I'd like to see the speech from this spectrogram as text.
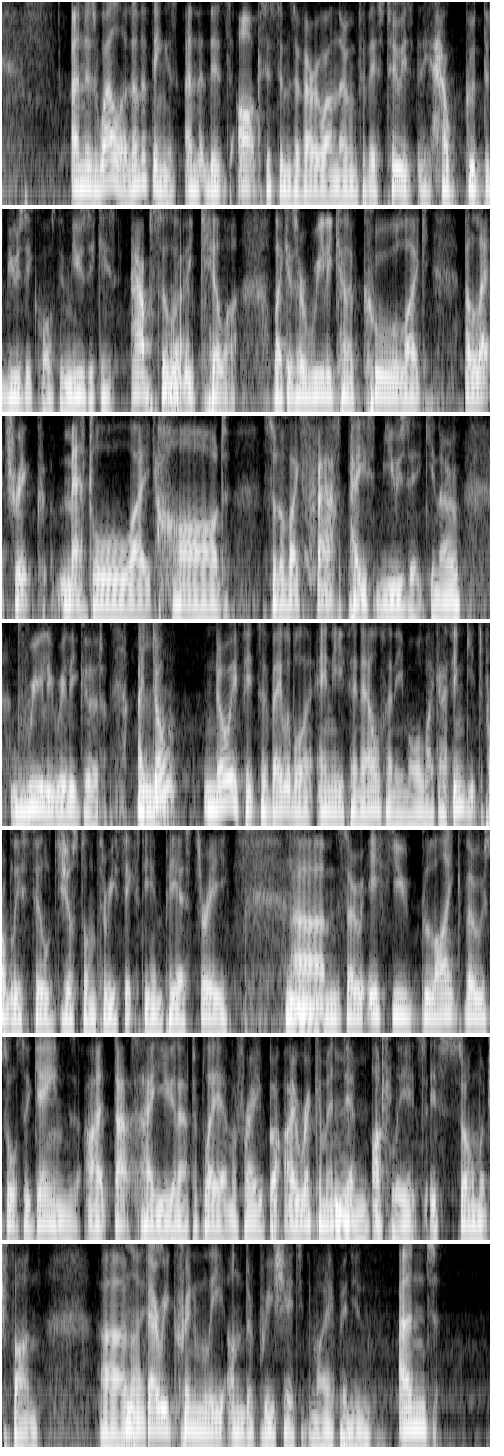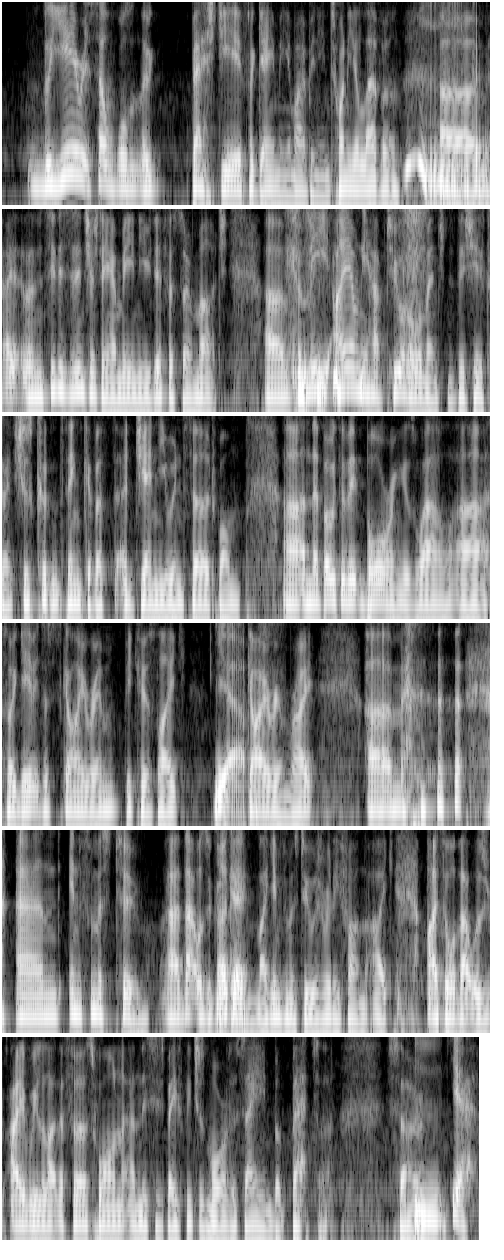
And as well, another thing is, and this Arc Systems are very well known for this too, is how good the music was. The music is absolutely Right. killer. Like it's a really kind of cool, like electric metal, like hard, sort of like fast paced music. You know, really, really good. I don't know if it's available at anything else anymore. Like I think it's probably still just on 360 and PS3. Um, so if you like those sorts of games, I, that's how you're gonna have to play it. I'm afraid, but I recommend it utterly. It's it's so much fun. Um, Nice. Very criminally underappreciated, in my opinion. And the year itself wasn't the best year for gaming, in my opinion, 2011. Hmm, um, and see, this is interesting. I mean, you differ so much. Um, for me, I only have two honorable mentions this year because I just couldn't think of a, a genuine third one, uh, and they're both a bit boring as well. Uh, so I gave it to Skyrim because, like, Yeah. Skyrim, right? Um, and Infamous Two, uh, that was a good Okay. game. Like Infamous Two was really fun. Like I thought that was. I really liked the first one, and this is basically just more of the same but better. So Hmm. yeah,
